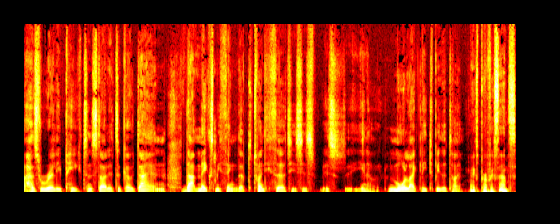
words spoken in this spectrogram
has really peaked and started to go down. That makes me think that the 2030s is, is you know, more likely to be the time. Makes perfect sense.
